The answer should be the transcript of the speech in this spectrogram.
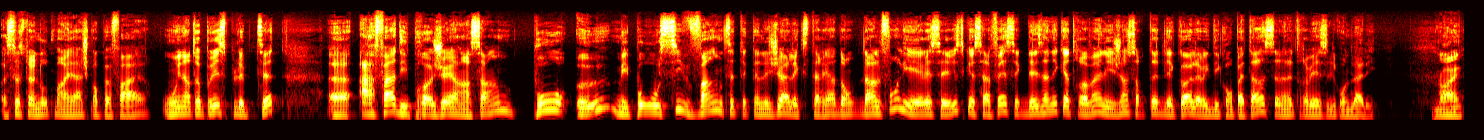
Ah, Ça, c'est un autre mariage qu'on peut faire. Ou une entreprise plus petite euh, à faire des projets ensemble pour eux, mais pour aussi vendre cette technologie à l'extérieur. Donc, dans le fond, les RSRI, ce que ça fait, c'est que dès les années 80, les gens sortaient de l'école avec des compétences, ils allaient travailler à Silicon Valley. Ouais.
